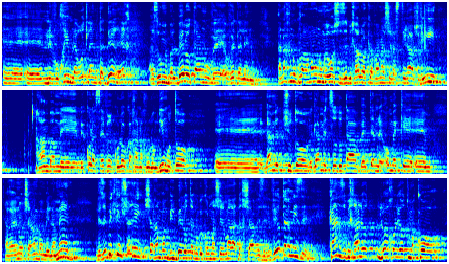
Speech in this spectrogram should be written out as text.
הנבוכים, להראות להם את הדרך, אז הוא מבלבל אותנו ועובד עלינו. אנחנו כבר אמרנו מראש שזה בכלל לא הכוונה של הסתירה השביעית, הרמב"ם אה, בכל הספר כולו, ככה אנחנו לומדים אותו, אה, גם את פשוטו וגם את סודותיו בהתאם לעומק אה, הרעיונות שהרמב"ם מלמד וזה בלתי אפשרי שהרמב"ם בלבל אותנו בכל מה שנאמר עד עכשיו וזה ויותר מזה כאן זה בכלל להיות, לא יכול להיות מקור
